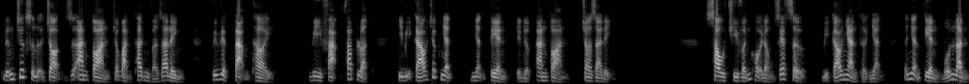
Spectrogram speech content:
đứng trước sự lựa chọn giữa an toàn cho bản thân và gia đình với việc tạm thời vi phạm pháp luật thì bị cáo chấp nhận nhận tiền để được an toàn cho gia đình. Sau truy vấn hội đồng xét xử, bị cáo Nhàn thừa nhận đã nhận tiền 4 lần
